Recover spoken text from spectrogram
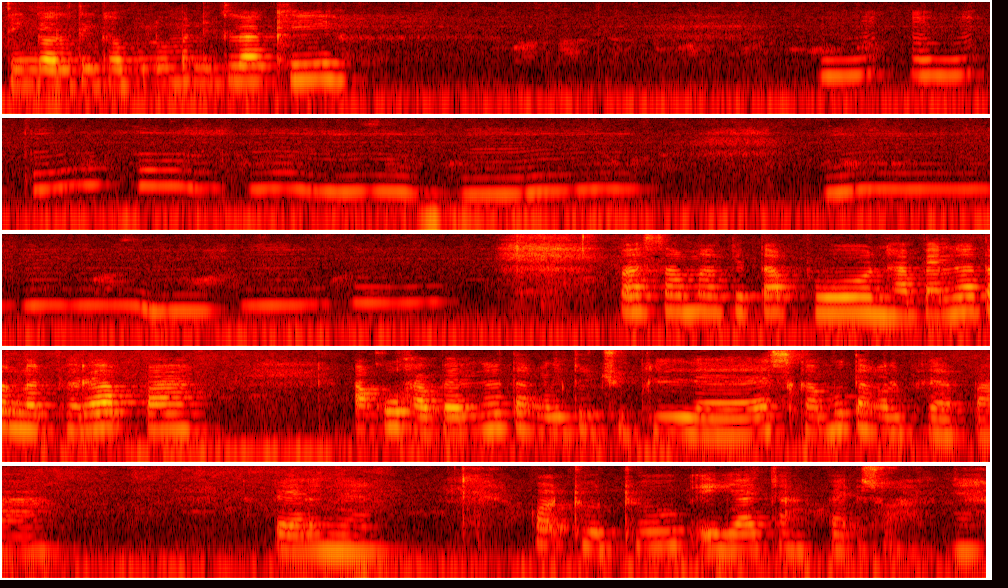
Tinggal 30 menit lagi pas sama kita pun HP-nya tanggal berapa? Aku HP-nya tanggal 17 kamu tanggal berapa? HP-nya kok duduk? Iya capek soalnya.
